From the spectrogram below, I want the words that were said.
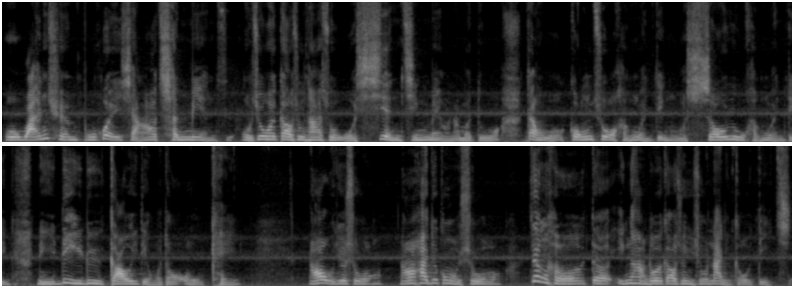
我完全不会想要撑面子，我就会告诉他说，我现金没有那么多，但我工作很稳定，我收入很稳定，你利率高一点我都 OK。然后我就说，然后他就跟我说，任何的银行都会告诉你说，那你给我地址，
